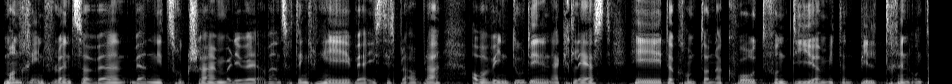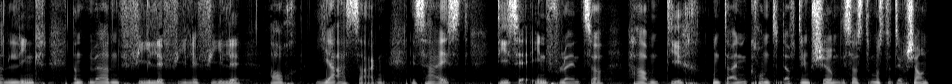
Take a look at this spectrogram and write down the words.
Manche Influencer werden, werden nicht zurückschreiben, weil die werden sich denken, hey, wer ist das, bla bla bla. Aber wenn du denen erklärst, hey, da kommt dann ein Quote von dir mit einem Bild drin und einem Link, dann werden viele, viele, viele auch Ja sagen. Das heißt, diese Influencer haben dich und deinen Content auf dem Schirm. Das heißt, du musst natürlich schauen,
